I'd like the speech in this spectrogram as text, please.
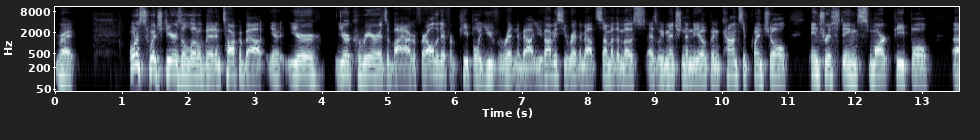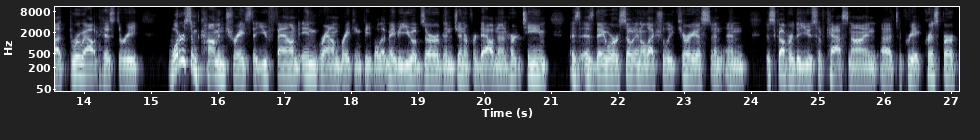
Right. I want to switch gears a little bit and talk about you know your your career as a biographer, all the different people you've written about. You've obviously written about some of the most, as we mentioned in the open, consequential, interesting, smart people uh, throughout history. What are some common traits that you found in groundbreaking people that maybe you observed in Jennifer Doudna and her team as, as they were so intellectually curious and, and discovered the use of Cas9 uh, to create CRISPR,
